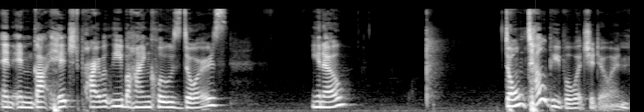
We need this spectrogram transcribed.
and and got hitched privately behind closed doors. You know? Don't tell people what you're doing.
